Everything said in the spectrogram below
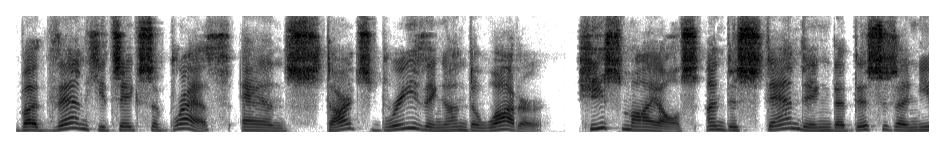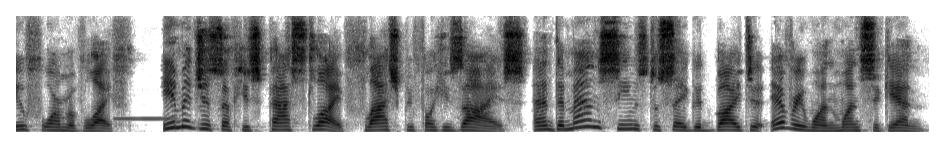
but then he takes a breath and starts breathing underwater. He smiles, understanding that this is a new form of life. Images of his past life flash before his eyes, and the man seems to say goodbye to everyone once again.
